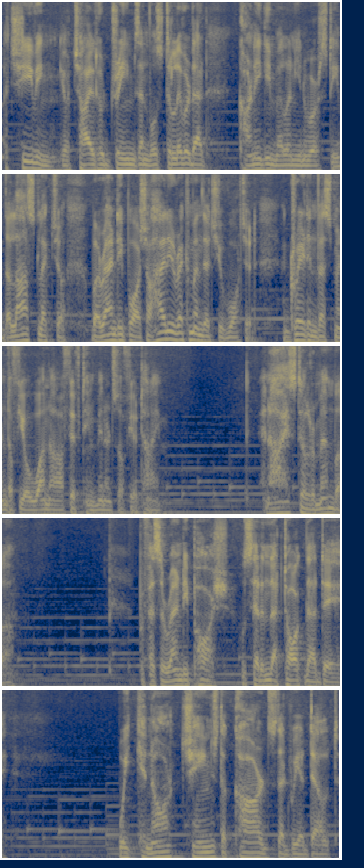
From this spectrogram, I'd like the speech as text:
Achieving Your Childhood Dreams and was delivered at Carnegie Mellon University. The last lecture by Randy Pausch. I highly recommend that you watch it. A great investment of your one hour, 15 minutes of your time. And I still remember Professor Randy Pausch, who said in that talk that day, we cannot change the cards that we are dealt,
